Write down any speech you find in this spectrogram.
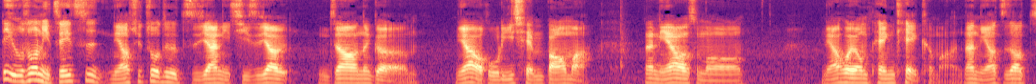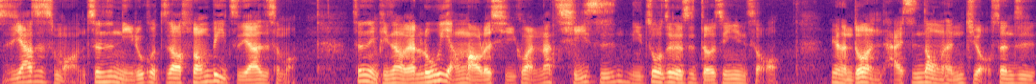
例如说，你这一次你要去做这个质押，你其实要你知道那个你要有狐狸钱包嘛？那你要什么？你要会用 Pancake 嘛？那你要知道直压是什么？甚至你如果知道双臂直压是什么？甚至你平常有在撸羊毛的习惯，那其实你做这个是得心应手哦，因为很多人还是弄了很久，甚至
